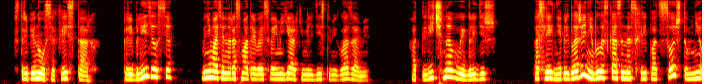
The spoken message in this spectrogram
– встрепенулся Кейстарх, приблизился внимательно рассматривая своими яркими льдистыми глазами. «Отлично выглядишь!» Последнее предложение было сказано с хрипотцой, что мне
